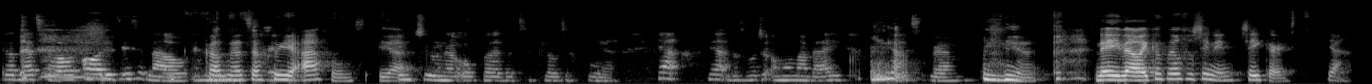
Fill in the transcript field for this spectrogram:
Ik had net gewoon, oh, dit is het nou. En Ik had net zo'n goede avond. Ja. intunen op eh, dat klote gevoel. Ja. Ja. ja, dat wordt er allemaal maar bij op Ja. Instagram. ja. Nee, wel. Ik heb er heel veel zin in. Zeker. Ja.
